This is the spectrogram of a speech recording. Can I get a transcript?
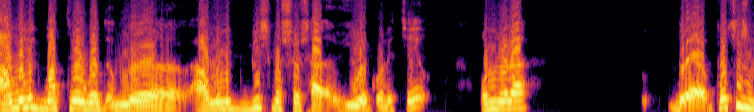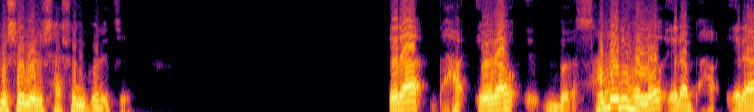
আওয়ামী লীগ মাত্র আওয়ামী লীগ বিশ বছর ইয়ে করেছে, অন্যরা পঁচিশ বছর শাসন করেছে। এরা এরা সামারি হলো, এরা এরা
